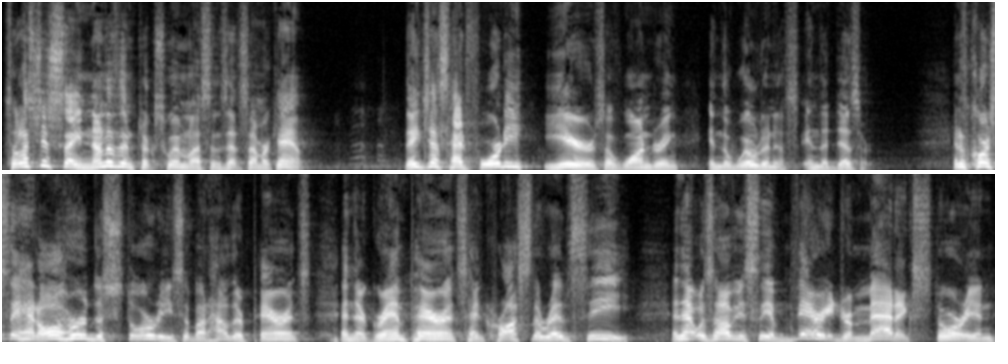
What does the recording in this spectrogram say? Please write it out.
So let's just say none of them took swim lessons at summer camp. They just had 40 years of wandering in the wilderness, in the desert. And of course, they had all heard the stories about how their parents and their grandparents had crossed the Red Sea and that was obviously a very dramatic story. And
